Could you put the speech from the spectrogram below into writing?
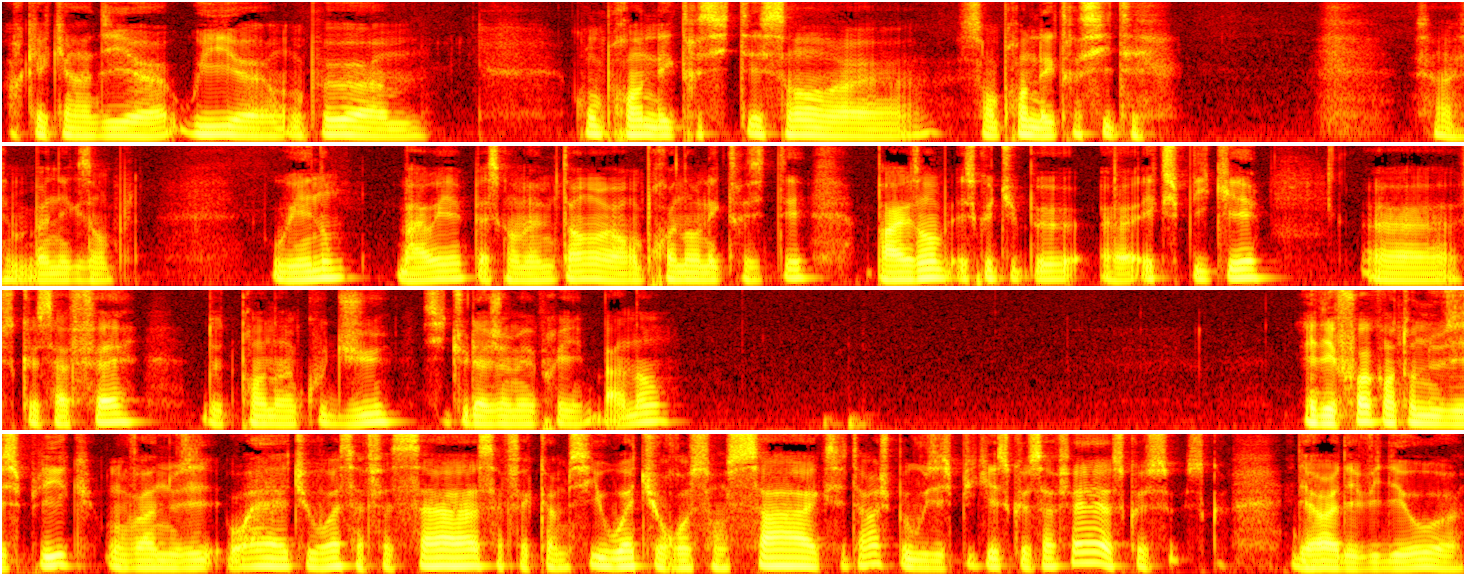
Alors quelqu'un a dit euh, oui, on peut comprendre l'électricité sans prendre l'électricité. C'est un bon exemple. Oui et non. Bah oui, parce qu'en même temps, en prenant l'électricité, par exemple, est-ce que tu peux expliquer euh, ce que ça fait de te prendre un coup de jus si tu l'as jamais pris? Bah non. Et des fois, quand on nous explique, on va nous dire Ouais, tu vois, ça fait ça, ça fait comme si, ouais, tu ressens ça, etc. Je peux vous expliquer ce que ça fait. Que... D'ailleurs, il y a des vidéos. Euh,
